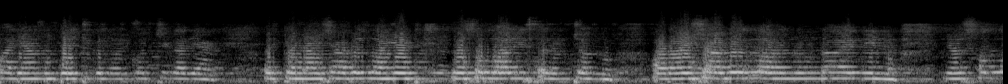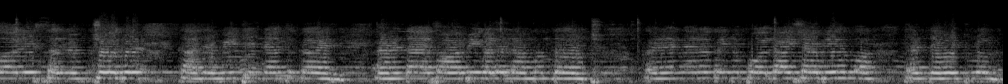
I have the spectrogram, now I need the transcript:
പറയാൻ ഉദ്ദേശിക്കുന്ന ഒരു കൊച്ചു കഥയാണ്. ഒരിക്കൽ ഐഷാബിസ്വലം ചെന്നു. അവിടെ ഐഷാബിണ്ടായിരുന്നില്ല ഞാൻ ചോദ്യം കഥ വീട്ടിന്റെ അകത്ത് കയറി ഉണ്ടായ സ്വാമികളെല്ലാം തന്റെ വീട്ടിൽ വന്നു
